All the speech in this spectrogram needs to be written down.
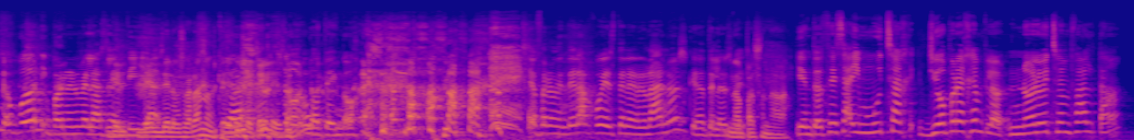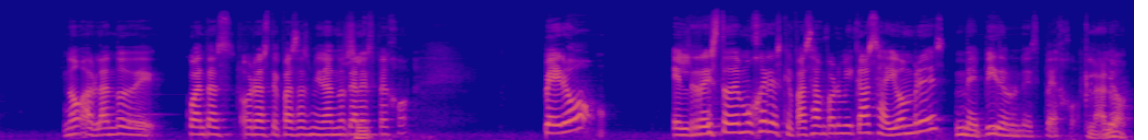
no puedo ni ponerme las lentillas. del de los granos que hay en los hoteles, ¿no? No, no tengo. en Formentera puedes tener granos que no te los No ves. pasa nada. Y entonces hay mucha... g- Yo, por ejemplo, no lo he hecho en falta, ¿no? Hablando de cuántas horas te pasas mirándote al espejo, pero el resto de mujeres que pasan por mi casa y hombres me piden un espejo. Claro. Yo-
